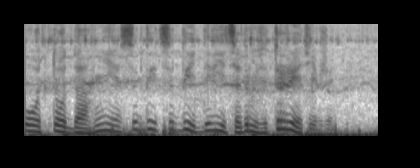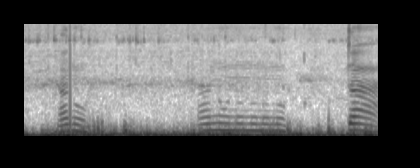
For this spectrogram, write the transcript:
От, от, да. Ні, сидить, сидить, дивіться, друзі, третій вже. Ану. Ану, ну, ну, ну, ну. Та,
